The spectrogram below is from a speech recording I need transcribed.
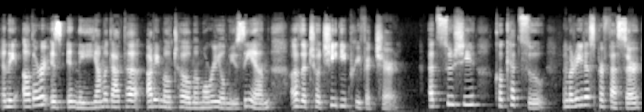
and the other is in the Yamagata Aritomo Memorial Museum of the Tochigi Prefecture. Atsushi Koketsu, emeritus professor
